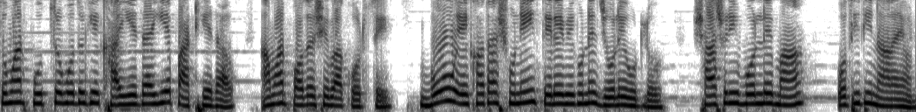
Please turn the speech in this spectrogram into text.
তোমার পুত্রবধূকে খাইয়ে দাইয়ে পাঠিয়ে দাও আমার পদসেবা করতে। বউ কথা শুনেই তেলে বেগুনে জ্বলে উঠল। শাশুড়ি বললে, মা, অতিথি নারায়ণ।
